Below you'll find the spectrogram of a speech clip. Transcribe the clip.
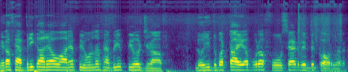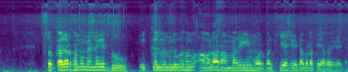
ਜਿਹੜਾ ਫੈਬਰਿਕ ਆ ਰਿਹਾ, ਉਹ ਆ ਰਿਹਾ ਪਿਓਰ ਦਾ ਫੈਬਰਿਕ ਪਿਓਰ ਜਰਾਫ ਲੋ ਜੀ, ਦੁਪੱਟਾ ਆਏਗਾ ਪੂਰਾ four side with corner so colour ਤੁਹਾਨੂੰ ਮਿਲਣਗੇ ਦੋ। ਇੱਕ ਕਲਰ ਮਿਲੂਗਾ ਤੁਹਾਨੂੰ ਆਵਲਾ, ਰਾਮਾ ਗ੍ਰੀਨ ਮੋਰਪੰਖੀਆ ਸ਼ੇਡ ਆ, ਬੜਾ ਪਿਆਰਾ ਸ਼ੇਡ ਆ।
